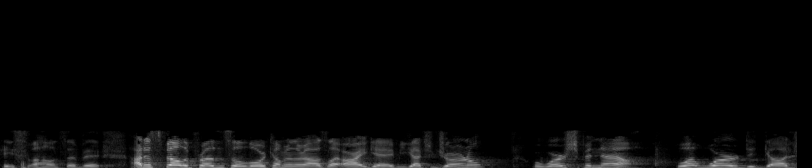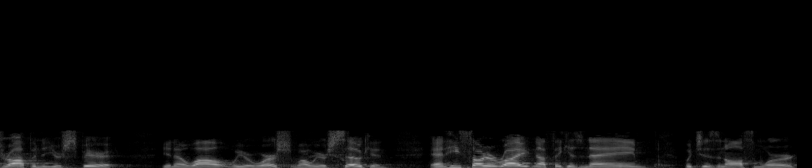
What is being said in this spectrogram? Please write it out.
He's smiling so big. I just felt the presence of the Lord coming in there. I was like, all right, Gabe, you got your journal? We're worshiping now. What word did God drop into your spirit, you know, while we were worship, while we were soaking? And he started writing, I think, his name, which is an awesome word,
